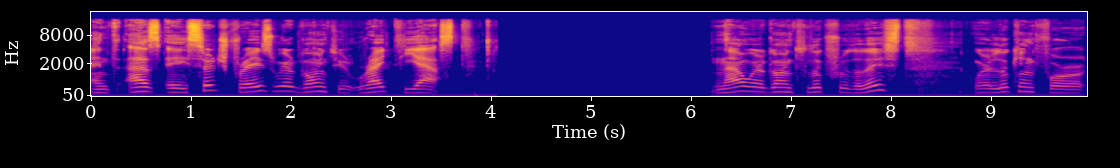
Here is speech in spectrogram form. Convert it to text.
And as a search phrase, we're going to write YAST. Now we're going to look through the list. We're looking for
